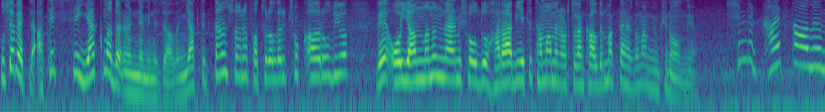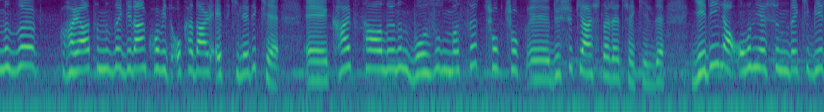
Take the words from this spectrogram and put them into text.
Bu sebeple ateş size yakmadan önleminizi alın. Yaktıktan sonra faturaları çok ağır oluyor ve o yanmanın vermiş olduğu harabiyeti tamamen ortadan kaldırmak da her zaman mümkün olmuyor. Şimdi kalp sağlığımızı hayatımıza giren Covid o kadar etkiledi ki e, kalp sağlığının bozulması çok çok e, düşük yaşlara çekildi. 7 ile 10 yaşındaki bir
